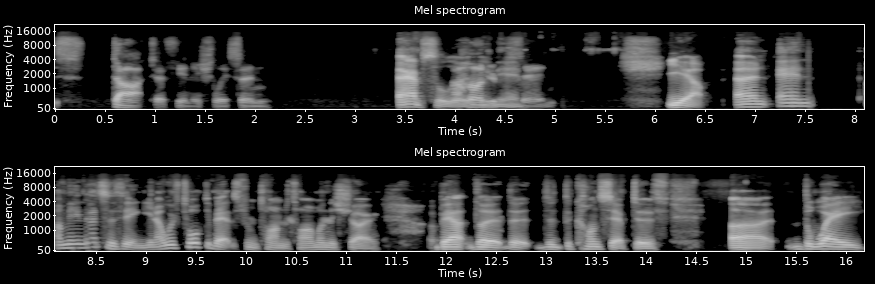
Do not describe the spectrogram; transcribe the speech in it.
start to finish listen. Absolutely, hundred percent. Yeah. And and I mean that's the thing, you know, we've talked about this from time to time on this show about the the the, the concept of uh the way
